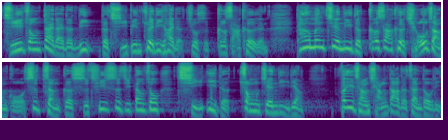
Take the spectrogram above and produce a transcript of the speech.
其中带来的厉的骑兵最厉害的就是哥萨克人，他们建立的哥萨克酋长国是整个十七世纪当中起义的中坚力量，非常强大的战斗力。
